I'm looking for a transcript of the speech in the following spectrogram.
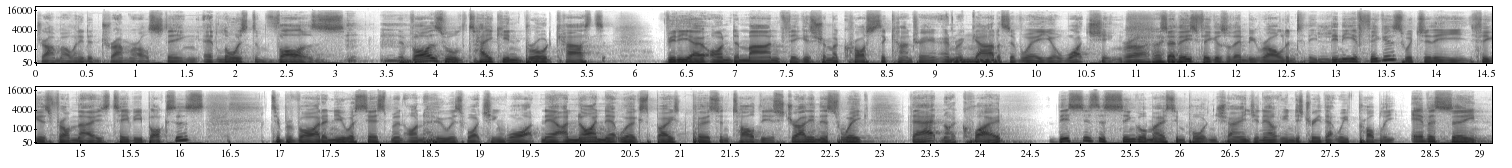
Drum roll. We need a drum roll sting. It launched Voz. The Voz will take in broadcast video on demand figures from across the country and regardless of where you're watching. Mm. Right, So these figures will then be rolled into the linear figures, which are the figures from those TV boxes. To provide a new assessment on who is watching what. Now, a Nine Network spokesperson told The Australian this week that, and I quote, this is the single most important change in our industry that we've probably ever seen.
